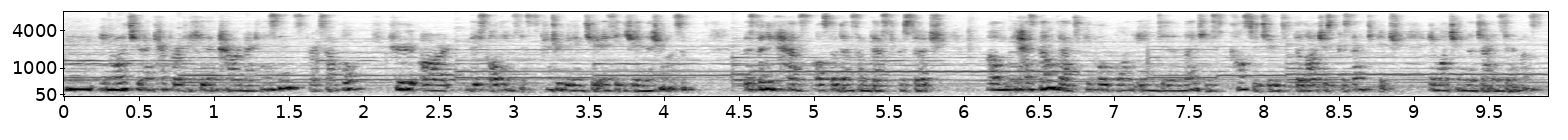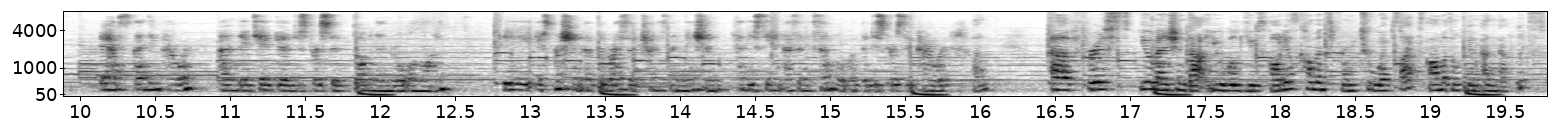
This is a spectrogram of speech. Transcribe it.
In order to interpret hidden power mechanisms, for example, who are these audiences contributing to ACG nationalism? The study has also done some desk research. Um, it has found that people born in the 90s constitute the largest percentage in watching the giant cinemas. They have spending power and they take a discursive dominant role online. The expression of the rise of Chinese animation can be seen as an example of the discursive power. At first, you mentioned that you will use audience comments from two websites, Amazon Film and Netflix,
